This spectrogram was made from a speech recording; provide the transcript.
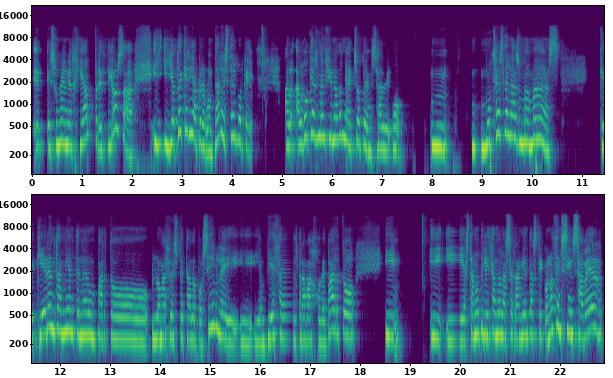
eh, es una energía preciosa. Y, yo te quería preguntar, Esther, porque algo que has mencionado me ha hecho pensar, digo, mm, muchas de las mamás que quieren también tener un parto lo más respetado posible y empieza el trabajo de parto y están utilizando las herramientas que conocen sin saber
